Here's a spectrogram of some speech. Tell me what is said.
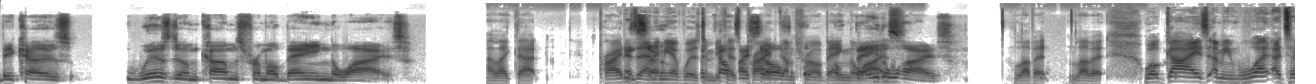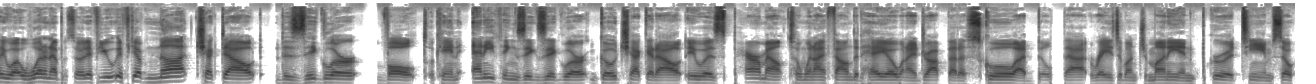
because wisdom comes from obeying the wise. I like that. Pride is And the so enemy of wisdom because pride comes from obeying the wise. the wise. Love it, love it. Well, guys, I mean, what I tell you what, what an episode! If you if you have not checked out the Ziglar Vault, okay, and anything Zig Ziglar, go check it out. It was paramount to when I founded Heyo. When I dropped out of school, I built that, raised a bunch of money, and grew a team. So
